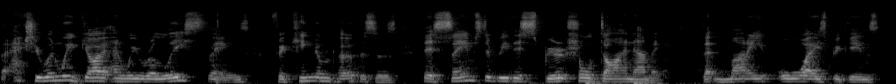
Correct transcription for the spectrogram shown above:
But actually, when we go and we release things for kingdom purposes, there seems to be this spiritual dynamic that money always begins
